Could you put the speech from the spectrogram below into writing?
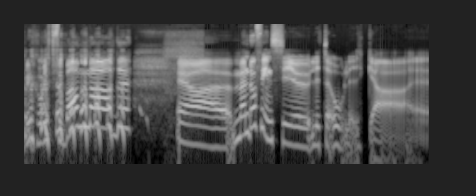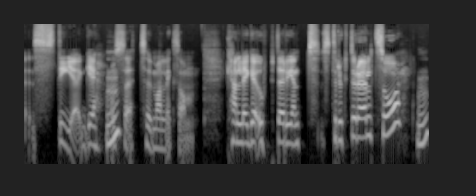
Bli skitförbannad. Ja, men då finns det ju lite olika eh, steg mm. och sätt hur man liksom kan lägga upp det rent strukturellt så. Mm.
